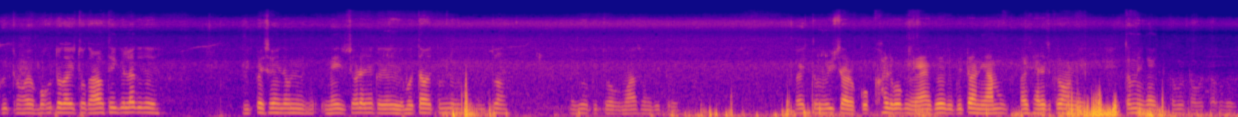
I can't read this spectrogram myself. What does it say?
મિત્રો, હવે બહુ તો ગઈશ તો ખરાબ થઈ ગયું લાગે છે રિપેર કરીને તમને નહીં ચડે ને કે બતાવે તમને મિત્રો. હજુ કૂતરો માણસો કૂતરો ભાઈ, તમે વિચારો, કોક ખાલી કોકને ન્યાય કર્યો કૂતરાની આમ ભાઈ સારી જ કરવાની તમે કાંઈ તમે બતાવો ભાઈ.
